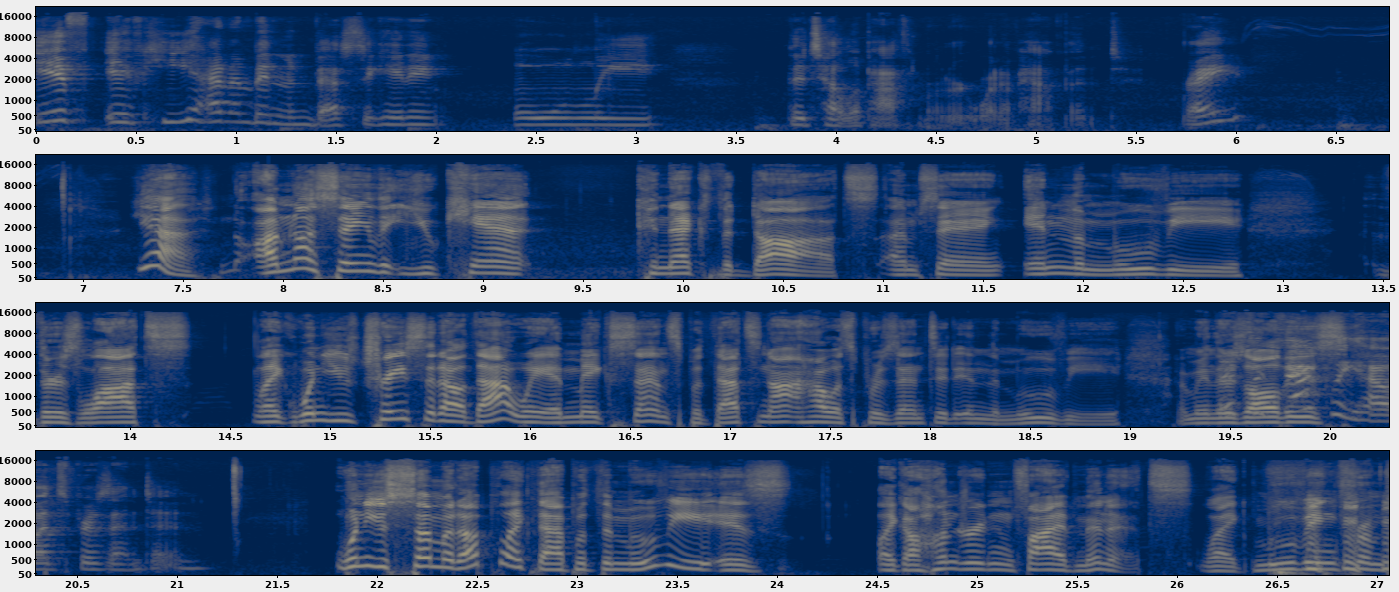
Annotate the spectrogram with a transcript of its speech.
if if he hadn't been investigating only the telepath murder would have happened right yeah No, i'm not saying that you can't connect the dots i'm saying in the movie there's lots like when you trace it out that way, it makes sense, but that's not how it's presented in the movie. I mean, there's That's all exactly these how it's presented. when you sum it up like that, but the movie is like 105 minutes like moving from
